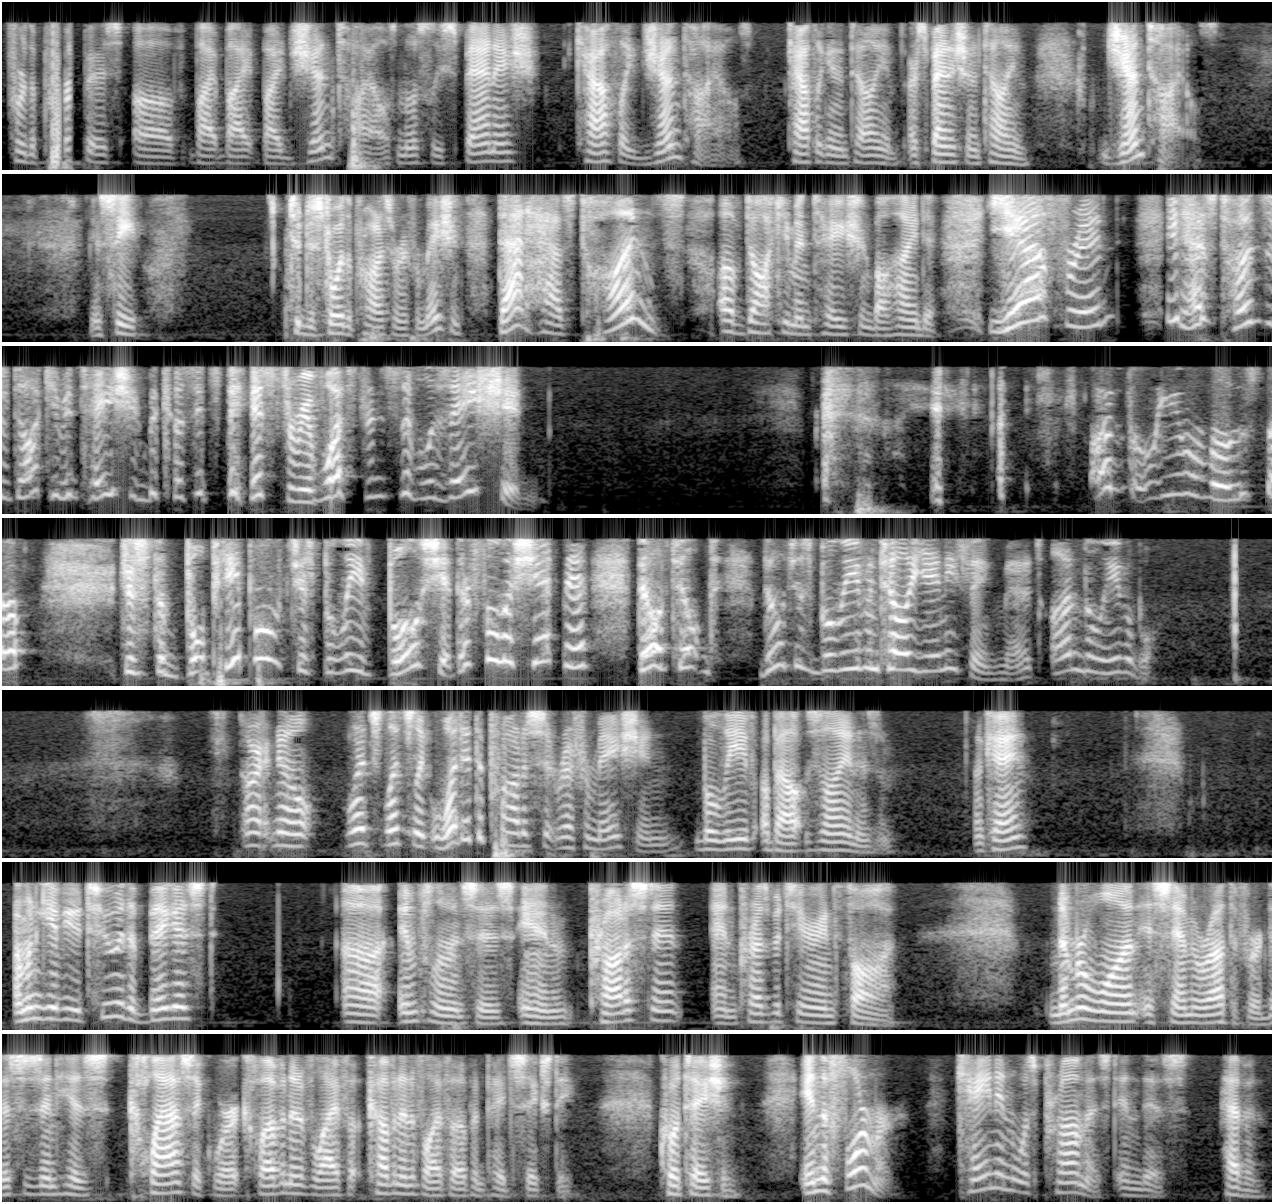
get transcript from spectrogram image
for the purpose of by by by Gentiles, mostly Spanish Catholic Gentiles, Catholic and Italian or Spanish and Italian Gentiles. You see, to destroy the Protestant Reformation, that has tons of documentation behind it. Yeah, friend, it has tons of documentation because it's the history of Western civilization. unbelievable stuff. Just the bull, people just believe bullshit. They're full of shit, man. They'll they'll they'll just believe and tell you anything, man. It's unbelievable. All right, now let's let's look. What did the Protestant Reformation believe about Zionism? Okay, I'm going to give you two of the biggest uh, influences in Protestant and Presbyterian thought Number one is Samuel Rutherford. This is in his classic work, Covenant of Life, Covenant of Life Open, page 60. Quotation. In the former, Canaan was promised in this, heaven.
